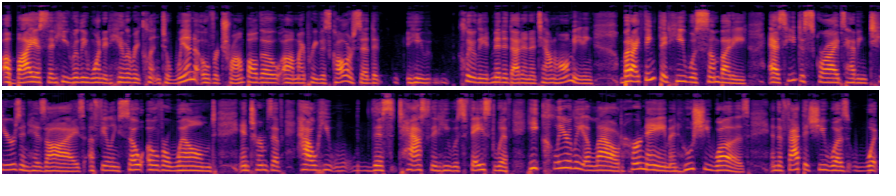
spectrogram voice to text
a bias that he really wanted Hillary Clinton to win over Trump. Although uh, my previous caller said that he clearly admitted that in a town hall meeting. But I think that he was somebody, as he describes, having tears in his eyes, of feeling so overwhelmed in terms of how he this task that he was faced with. He clearly allowed her name and who she was, and the fact that she was what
